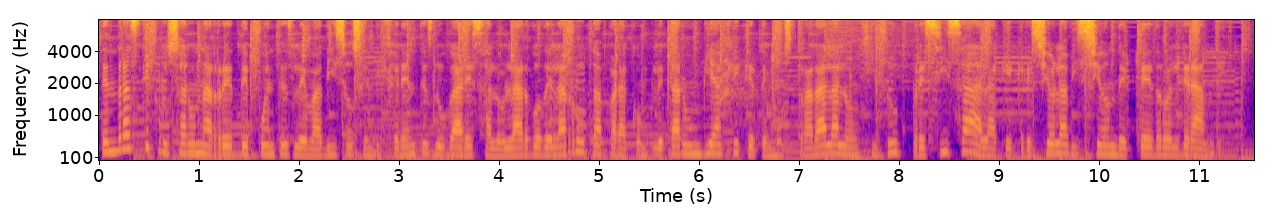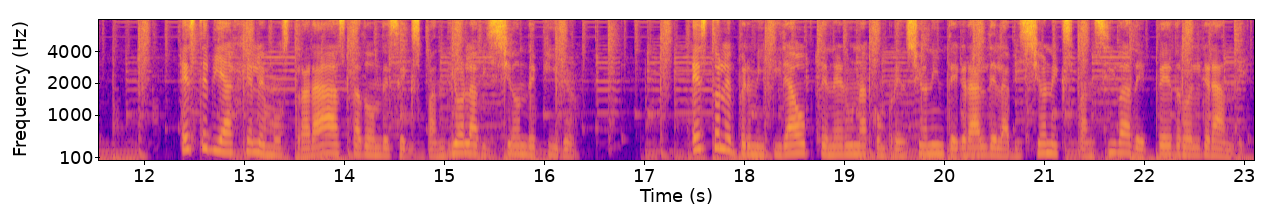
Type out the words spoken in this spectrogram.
Tendrás que cruzar una red de puentes levadizos en diferentes lugares a lo largo de la ruta para completar un viaje que te mostrará la longitud precisa a la que creció la visión de Pedro el Grande. Este viaje le mostrará hasta dónde se expandió la visión de Peter. Esto le permitirá obtener una comprensión integral de la visión expansiva de Pedro el Grande.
